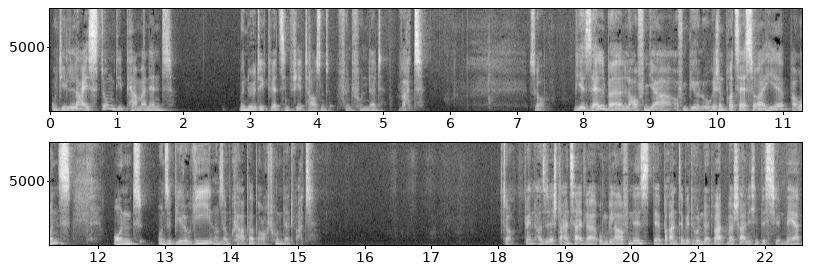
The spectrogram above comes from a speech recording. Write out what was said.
Und die Leistung, die permanent benötigt wird, sind 4500 Watt. So, wir selber laufen ja auf einem biologischen Prozessor hier bei uns und unsere Biologie in unserem Körper braucht 100 Watt. So, wenn also der Steinzeitler rumgelaufen ist, der brannte mit 100 Watt, wahrscheinlich ein bisschen mehr,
